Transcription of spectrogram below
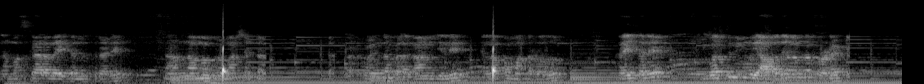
ನಮಸ್ಕಾರ ರೈತ ಮಿತ್ರರೇ. ನಾನು ನಮ್ಮ ಬ್ರಹ್ಮ ಶೆಟ್ಟರ್ ಬೆಳಗಾವಿ ಜಿಲ್ಲೆ ಎಲ್ಲಪ್ಪ ಮಾತಾಡೋದು. ರೈತರೇ, ಇವತ್ತು ನೀವು ಯಾವುದೇ ಒಂದು ಪ್ರಾಡಕ್ಟ್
